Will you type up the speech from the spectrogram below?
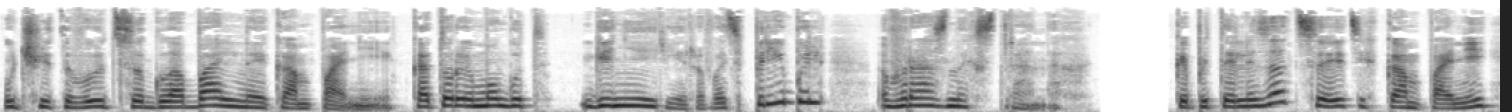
учитываются глобальные компании, которые могут генерировать прибыль в разных странах. Капитализация этих компаний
